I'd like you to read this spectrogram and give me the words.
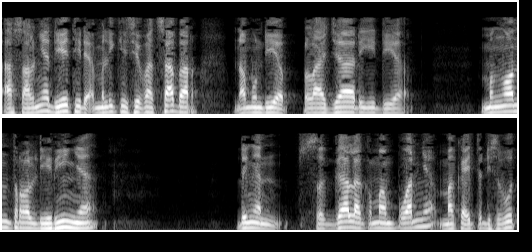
asalnya dia tidak memiliki sifat sabar namun dia pelajari dia mengontrol dirinya dengan segala kemampuannya maka itu disebut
